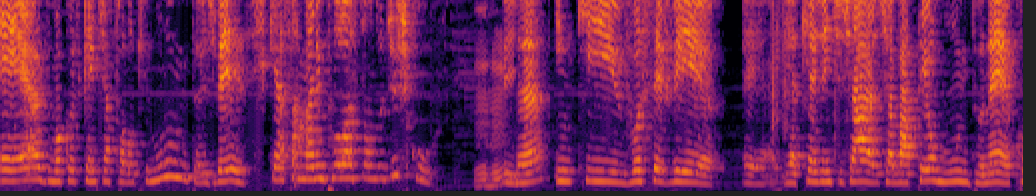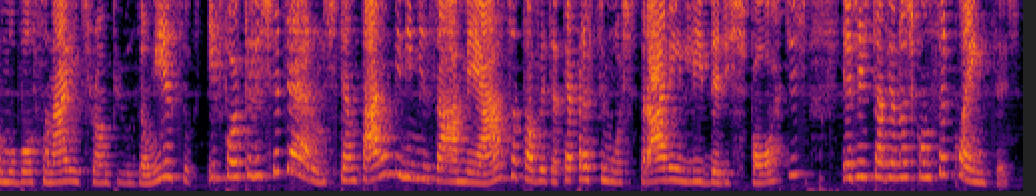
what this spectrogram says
é de uma coisa que a gente já falou aqui muitas vezes, que é essa manipulação do discurso. Uhum. Né? Em que você vê é, e aqui a gente já, já bateu muito, né? Como o Bolsonaro e o Trump usam isso, e foi o que eles fizeram. Eles tentaram minimizar a ameaça, talvez até para se mostrarem líderes fortes, e a gente está vendo as consequências.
